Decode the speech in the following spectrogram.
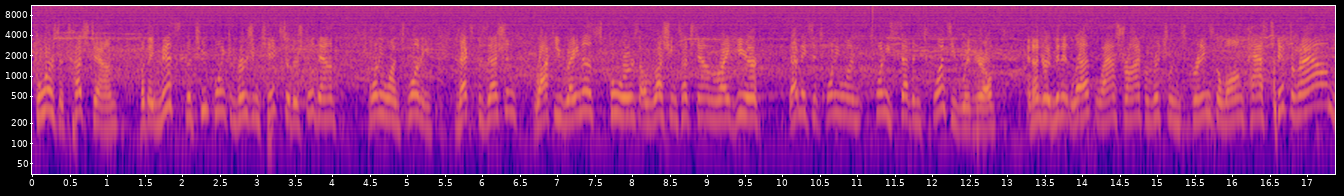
scores a touchdown, but they missed the two-point conversion kick, so they're still down 21-20. Next possession, Rocky Reyna scores a rushing touchdown right here. That makes it 21, 27-20 Whitharral. And under a minute left, last drive for Richland Springs. The long pass tipped around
